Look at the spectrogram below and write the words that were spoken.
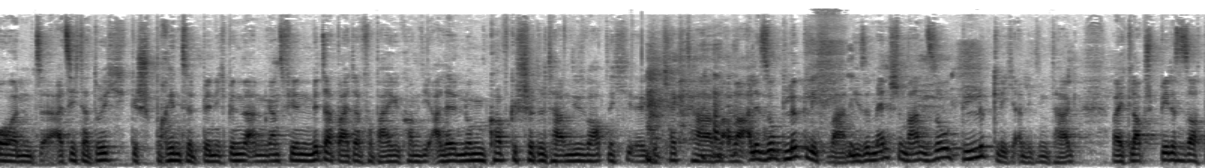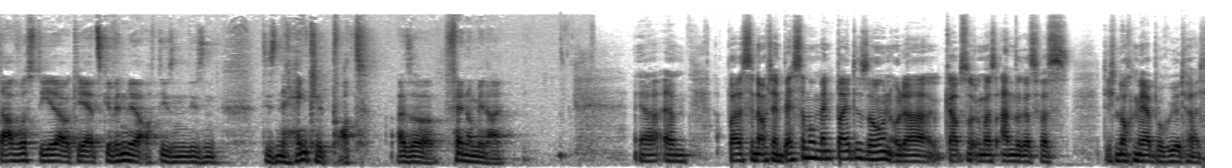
und als ich da durchgesprintet bin, ich bin an ganz vielen Mitarbeitern vorbeigekommen, die alle nur im Kopf geschüttelt haben, die überhaupt nicht äh, gecheckt haben, aber alle so glücklich waren. Diese Menschen waren so glücklich an diesem Tag, weil ich glaube, spätestens auch da wusste jeder, okay, jetzt gewinnen wir auch diesen, diesen, diesen Henkelpott. Also phänomenal. Ja, ähm, war das denn auch dein bester Moment bei The Zone oder gab es noch irgendwas anderes, was dich noch mehr berührt hat?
